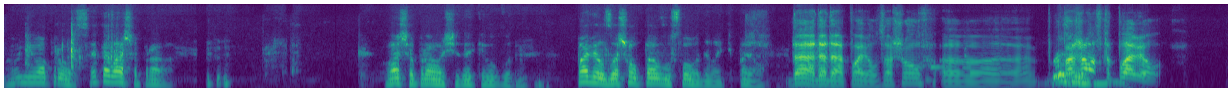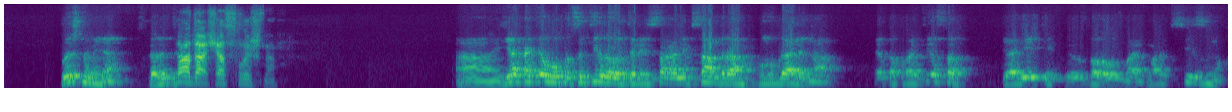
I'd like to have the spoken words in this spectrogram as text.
Ну не вопрос. Это ваше право. Ваше право считать как угодно. Павел зашел, Павлу слово давайте. Павел. Да, да, да, Павел зашел. Э, Слышно? Пожалуйста, Павел. Слышно меня? Скажите. Да, да, сейчас слышно. А, Я хотел бы процитировать Алекса- Александра Булгалина. Это профессор, теоретик, здорово знает марксизм.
